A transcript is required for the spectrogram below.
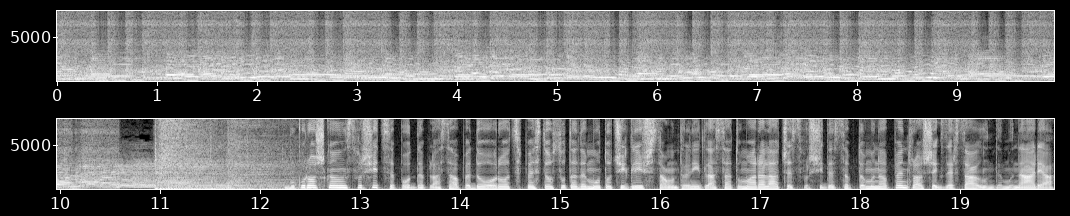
you. Bucuroși că în sfârșit se pot deplasa pe două roți, peste 100 de motocicliști s-au întâlnit la satul mare la acest sfârșit de săptămână pentru a-și exersa îndemânarea.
